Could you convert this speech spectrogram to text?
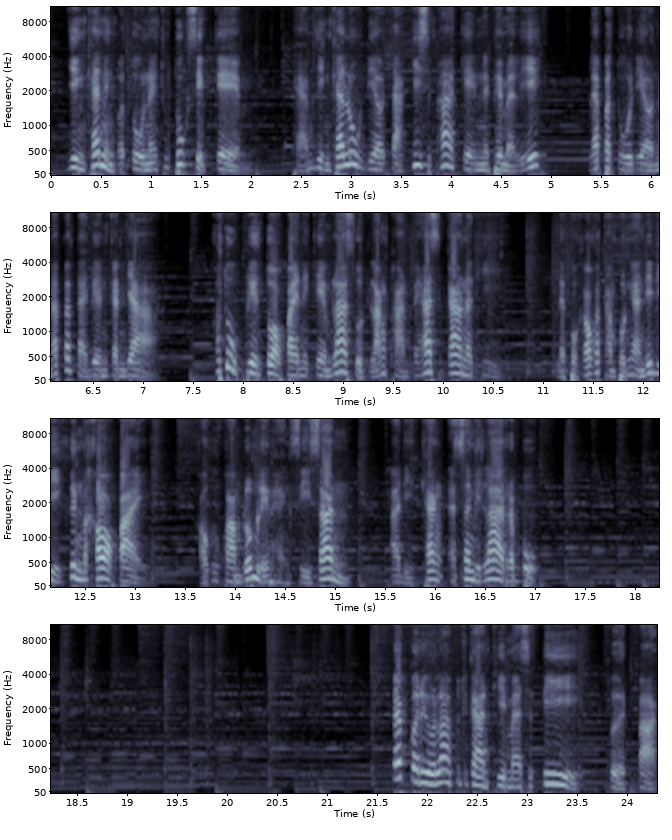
ๆ ยิงแค่ 1 ประตูในทุก ๆ 10 เกม แถมยิงแค่ลูกเดียวจาก 25 เกมในพรีเมียร์ลีก และประตูเดียวนับตั้งแต่เดือนกันยา เขาถูกเปลี่ยนตัวออกไปในเกมล่าสุดหลังผ่านไป 59 นาที และพวกเขาก็ทำผลงานได้ดีขึ้นเมาเข้าออกไป เขาคือความล้มเหลวแห่งซีซั่น อดีตแข้งแอสตันวิลล่าระบุ เป๊ปกวาริโอลาผู้จัดการทีมแมนซิตี้เปิดปาก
